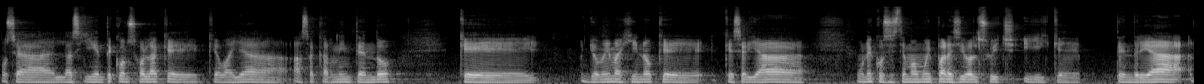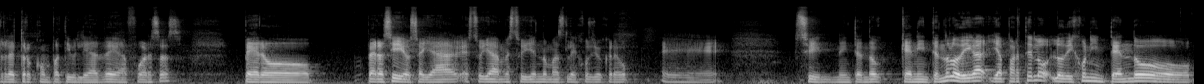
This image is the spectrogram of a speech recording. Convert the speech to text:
O sea, la siguiente consola que, que vaya a sacar Nintendo, que yo me imagino que, que sería un ecosistema muy parecido al Switch y que tendría retrocompatibilidad de a fuerzas. Pero, pero sí, o sea, ya esto ya me estoy yendo más lejos, yo creo. Eh, sí, Nintendo, que Nintendo lo diga. Y aparte lo, lo dijo Nintendo.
